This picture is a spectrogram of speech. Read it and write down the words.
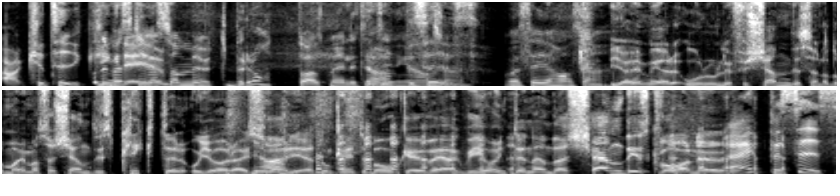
ja, kritik Det kring det. beskrivs som mutbrott och allt möjligt i Ja, tidningarna precis. också. Vad säger Hansa? Jag är mer orolig för kändisarna. De har ju massa kändisplikter att göra i Ja. Sverige. De kan ju inte bara åka iväg. Vi har ju inte en enda kändis kvar nu. Nej, precis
